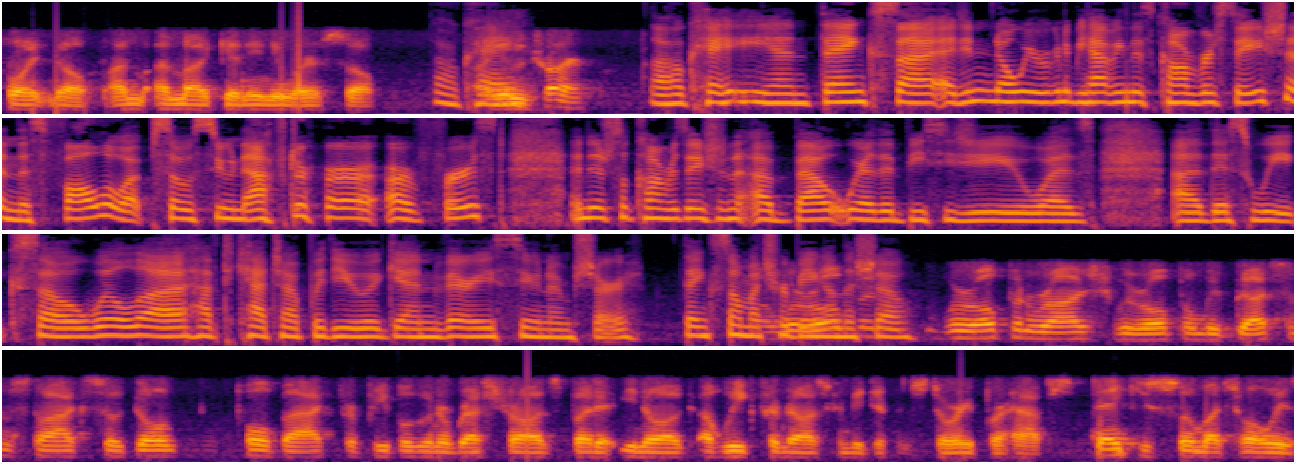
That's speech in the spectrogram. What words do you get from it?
point, no, I'm, I'm not getting anywhere. So okay. I'm going to try. Okay, Ian, thanks. Uh, I didn't know we were going to be having this conversation, this follow up, so soon after our, our, first initial conversation about where the BCG was uh, this week. So we'll uh, have to catch up with you again very soon, I'm sure. Thanks so much for being open, on the show. We're open, Raj. We're open. We've got some stocks, so don't pull back for people going to restaurants. But, you know, a, a week from now, it's going to be a different story, perhaps. Thank you so much, always.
